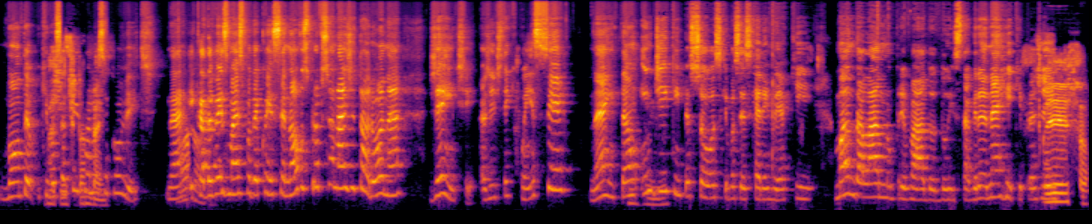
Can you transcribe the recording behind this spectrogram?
Bom ter, que você aceitou o nosso convite, né? Ah, e cada vez mais poder conhecer novos profissionais de tarô, né? Gente, a gente tem que conhecer, né? Então, uhum. indiquem pessoas que vocês querem ver aqui. Manda lá no privado do Instagram, né, Rick, pra gente. Isso.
